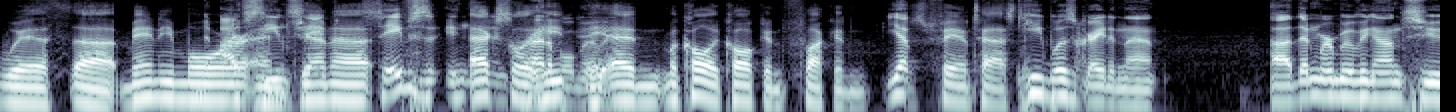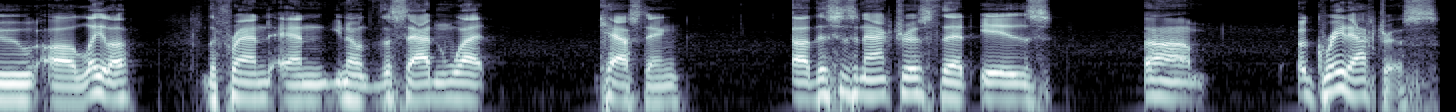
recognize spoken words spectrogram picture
with uh, Mandy Moore and Jenna. Saved. Saves an excellent. incredible He- movie. and Macaulay Culkin fucking Yep. fantastic. He was great in that. Uh, then we're moving on to uh, Layla, the friend, and you know the sad and wet casting. Uh, this is an actress that is um, a great actress,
